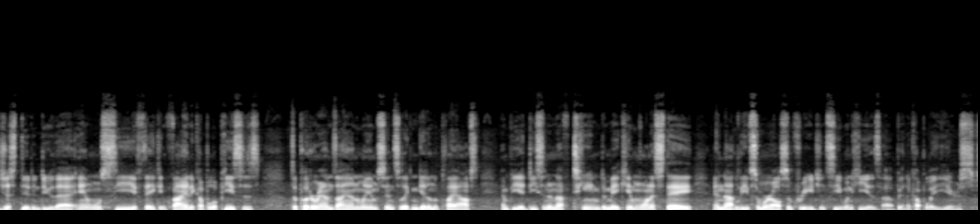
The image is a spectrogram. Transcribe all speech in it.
just didn't do that and we'll see if they can find a couple of pieces to put around Zion Williamson so they can get in the playoffs and be a decent enough team to make him want to stay and not leave somewhere else in free agency when he is up in a couple of years.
